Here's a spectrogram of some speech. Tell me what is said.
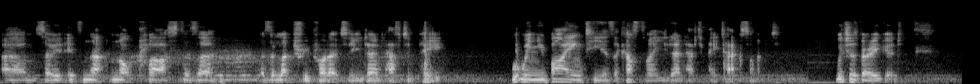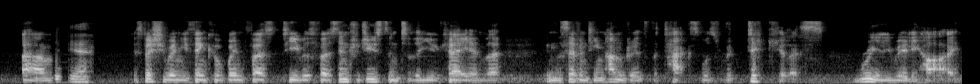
Um, so it's not not classed as a as a luxury product, so you don't have to pay. When you're buying tea as a customer, you don't have to pay tax on it, which is very good. Um, yeah. Especially when you think of when first tea was first introduced into the UK in the in the 1700s, the tax was ridiculous really, really high.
